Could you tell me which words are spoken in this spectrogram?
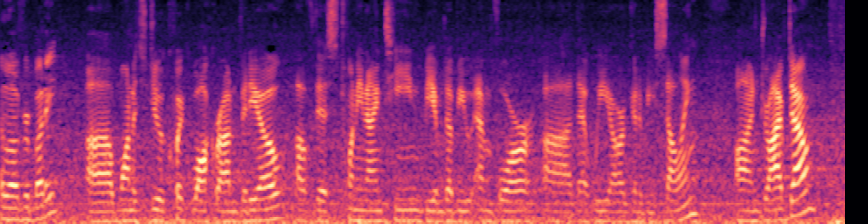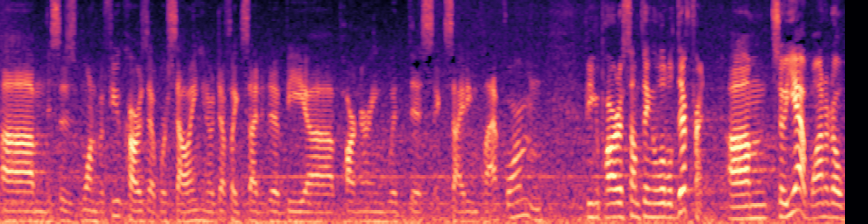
Hello everybody. Uh, wanted to do a quick walk around video of this 2019 BMW M4 uh, that we are going to be selling on DriveDown. Um, this is one of a few cars that we're selling. You know, definitely excited to be uh, partnering with this exciting platform and being a part of something a little different. Um, so yeah, wanted to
